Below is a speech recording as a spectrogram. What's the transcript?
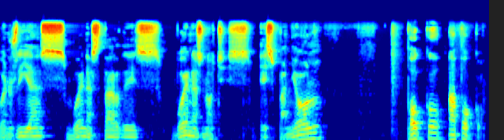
Buenos días, buenas tardes, buenas noches. Español poco a poco.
